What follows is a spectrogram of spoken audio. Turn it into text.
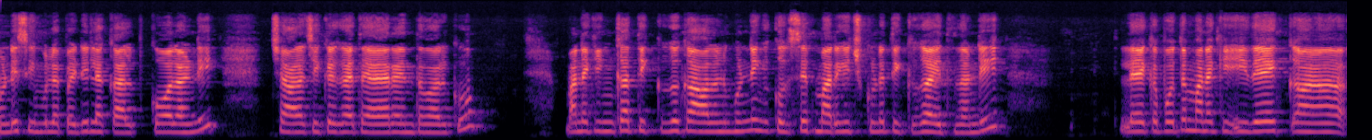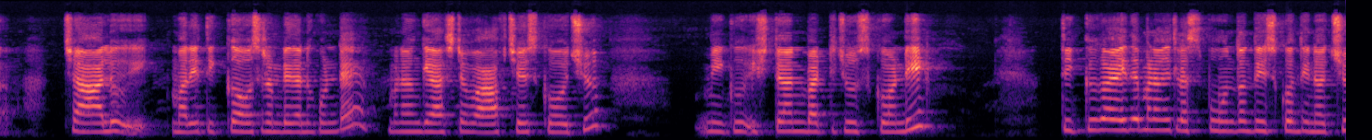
ఉండి సిమ్లో పెట్టి ఇలా కలుపుకోవాలండి. చాలా చిక్కగా తయారైనంత వరకు. మనకి ఇంకా తిక్కుగా కావాలనుకుంటే ఇంకా కొద్దిసేపు మరిగించుకుంటే తిక్కుగా అవుతుందండి లేకపోతే మనకి ఇదే చాలు మరి తిక్కు అవసరం లేదనుకుంటే మనం గ్యాస్ స్టవ్ ఆఫ్ చేసుకోవచ్చు. మీకు ఇష్టాన్ని బట్టి చూసుకోండి. తిక్కుగా అయితే మనం ఇట్లా స్పూన్తో తీసుకొని తినొచ్చు.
